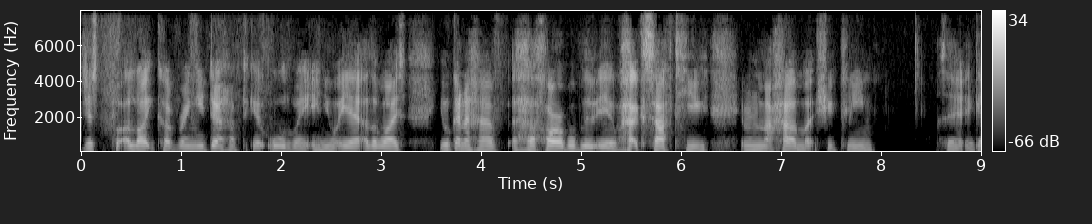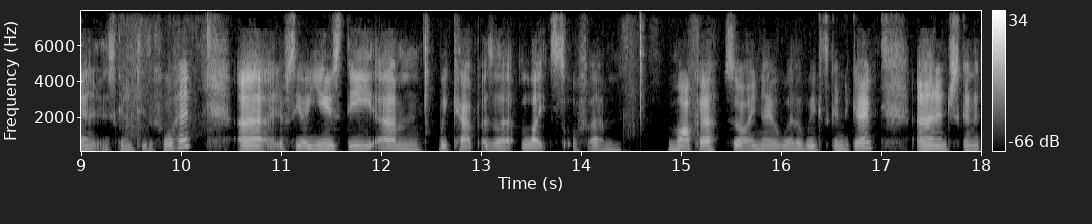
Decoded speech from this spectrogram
Just put a light covering. You don't have to go all the way in your ear. Otherwise, you're going to have a horrible blue earwax after you, no matter how much you clean so again, it's going to the forehead. Uh, obviously, I use the um, wig cap as a light sort of um, marker so I know where the wig's going to go. And I'm just going to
